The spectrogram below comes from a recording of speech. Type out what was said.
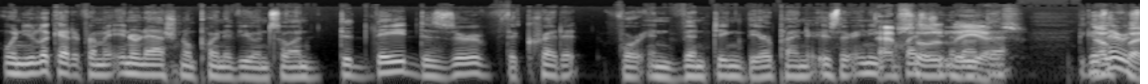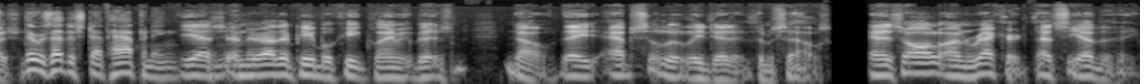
when you look at it from an international point of view and so on, did they deserve the credit for inventing the airplane? Is there any Absolutely, question about yes. that? Because No there was question. there was other stuff happening. Yes, and there are other people keep claiming, but it's, no, they absolutely did it themselves. And it's all on record. That's the other thing.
